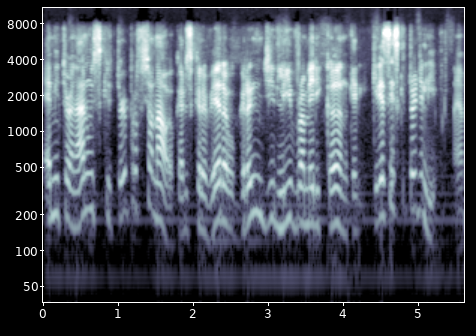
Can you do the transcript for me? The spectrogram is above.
é me tornar um escritor profissional. Eu quero escrever o grande livro americano. quer- Queria ser escritor de livro, né?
